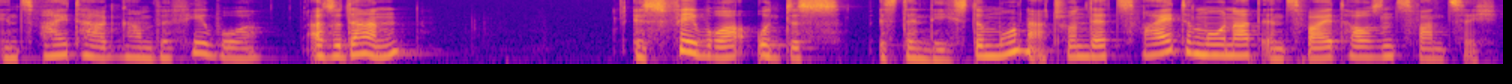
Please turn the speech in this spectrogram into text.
in zwei Tagen haben wir Februar. Also dann ist Februar und es ist der nächste Monat, schon der zweite Monat in 2020.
